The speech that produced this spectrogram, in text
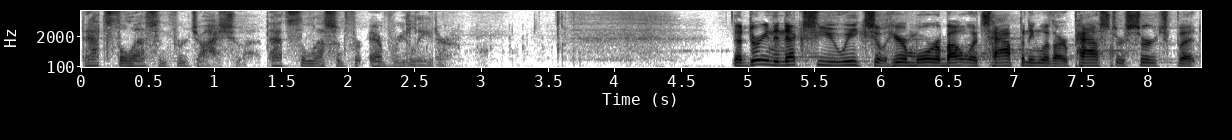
That's the lesson for Joshua. That's the lesson for every leader. Now, during the next few weeks, you'll hear more about what's happening with our pastor search, but,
